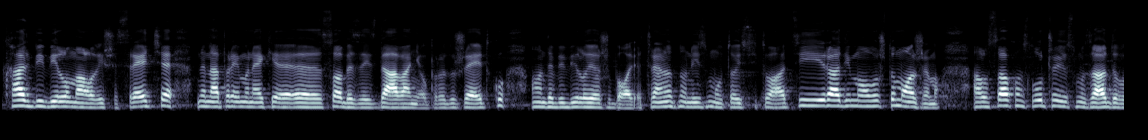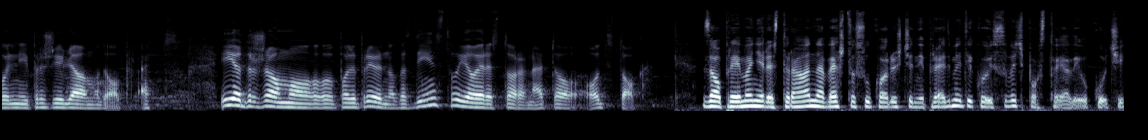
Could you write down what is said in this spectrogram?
kad bi bilo malo više sreće da napravimo neke e, sobe za izdavanje u produžetku, onda bi bilo još bolje. Trenutno nismo u toj situaciji i radimo ovo što možemo, ali u svakom slučaju smo zadovoljni i preživljavamo dobro. Eto. I održavamo e, poljoprivredno gazdinstvo i ovaj restoran, eto, od toga. Za opremanje restorana vešto su korišćeni predmeti koji su već postojali u kući.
